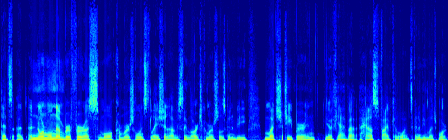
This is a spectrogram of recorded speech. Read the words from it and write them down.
that's a, a, normal number for a small commercial installation. Obviously, large commercial is going to be much cheaper. And you know, if you have a, a house, five kilowatts, it's going to be much more.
